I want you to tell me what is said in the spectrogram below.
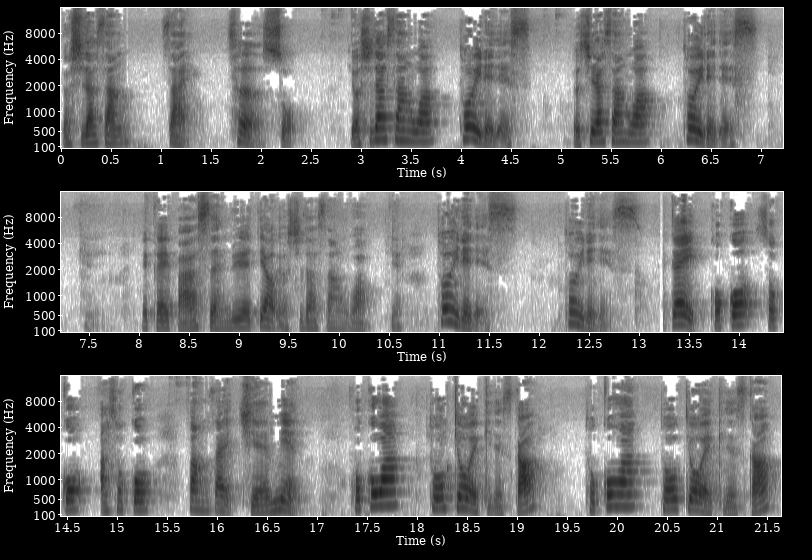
吉田さん在厕所。吉田さんはトイレです。吉田さんはトイレです。也可以把它省略掉。吉田さんはトイレです。トイレです。可以ここ、そこ、あそこ放在前面。ここは東京駅ですか？ここは東京駅ですか？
